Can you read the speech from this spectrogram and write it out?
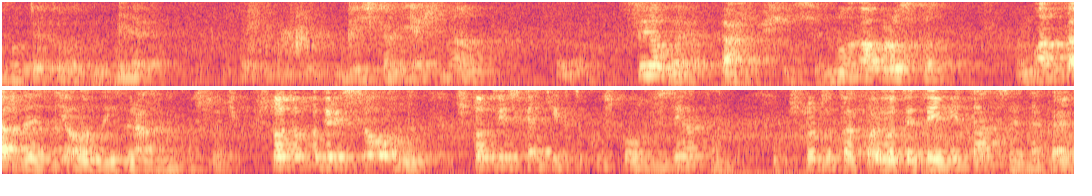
Вот это вот, например, вещь, конечно, целая, кажущаяся, но она просто монтажно сделана из разных кусочков. Что-то подрисовано, что-то из каких-то кусков взято, что-то такое, вот эта имитация такая,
